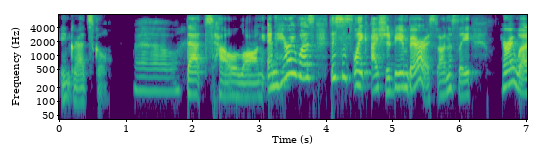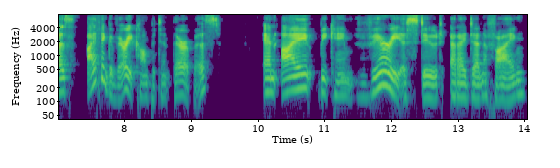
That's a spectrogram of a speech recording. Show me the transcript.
in grad school. Wow. That's how long. And here I was. This is like, I should be embarrassed, honestly. Here I was, I think a very competent therapist. And I became very astute at identifying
